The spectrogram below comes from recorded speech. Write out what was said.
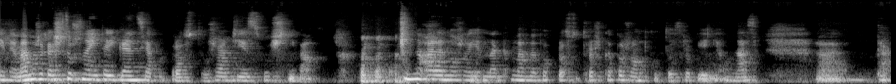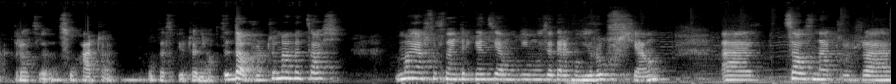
nie wiem, a może jakaś sztuczna inteligencja po prostu rządzi, jest złośliwa. No ale może jednak mamy po prostu troszkę porządku do zrobienia u nas. E, tak, drodzy słuchacze, ubezpieczeniowcy. Dobrze, czy mamy coś? Moja sztuczna inteligencja mówi, mój zegarek mówi rusz się, e, co znaczy, że,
